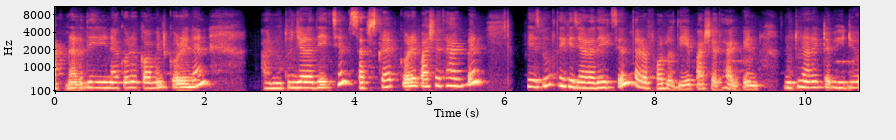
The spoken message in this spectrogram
আপনারা দেরি না করে কমেন্ট করে নেন। আর নতুন যারা দেখছেন সাবস্ক্রাইব করে পাশে থাকবেন। ফেসবুক থেকে যারা দেখছেন, তারা ফলো দিয়ে পাশে থাকবেন। নতুন আরেকটা ভিডিও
